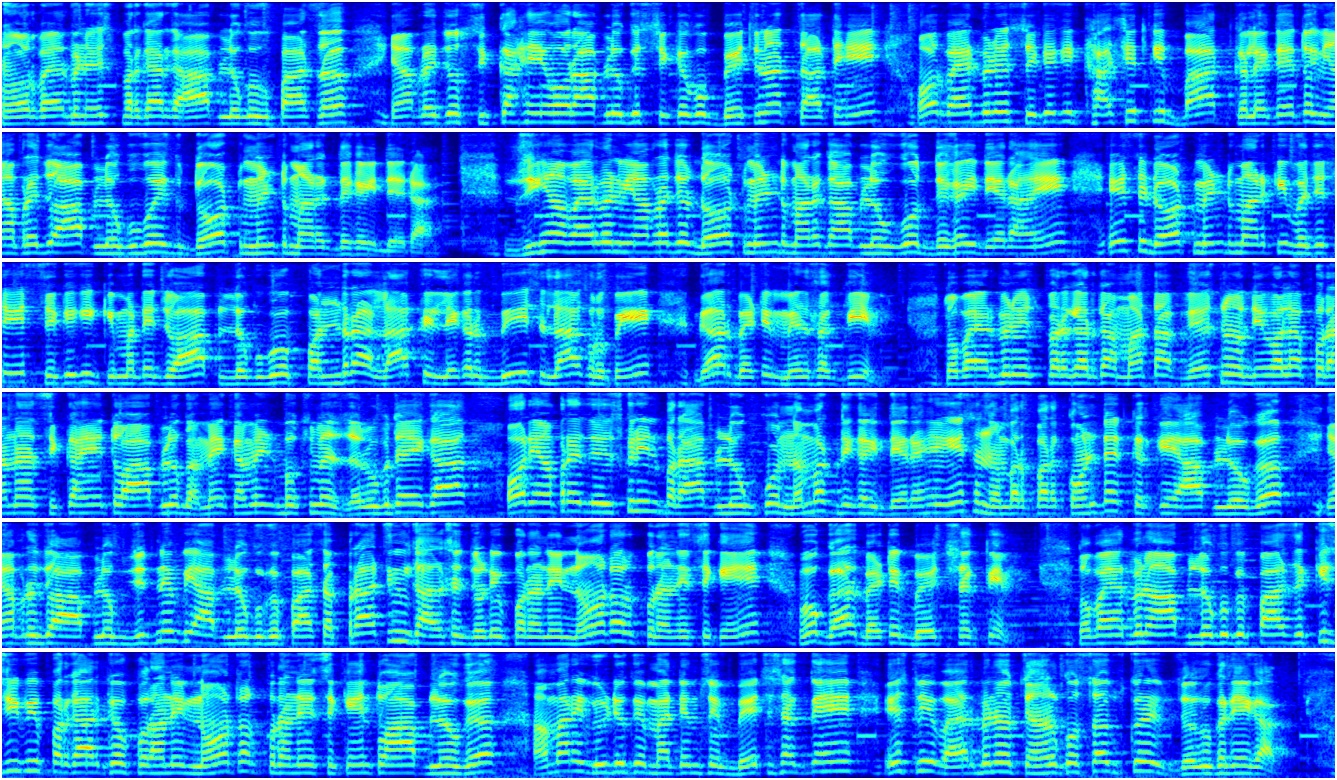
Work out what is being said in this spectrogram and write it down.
और भाई बहन इस प्रकार का आप लोगों के पास, यहाँ पर जो सिक्का है और आप लोग इस सिक्के को बेचना चाहते हैं, और भाई इस सिक्के की खासियत की बात कर लेते हैं तो यहाँ पर जो आप लोगों को एक डॉट मिंट मार्क दिखाई दे रहा है। जी हाँ भाई बहन यहाँ पर जो डॉट मिंट मार्क आप लोगों को दिखाई दे रहा है, इस डॉट मिंट मार्क की वजह से इस सिक्के की कीमत है जो आप लोगों को पंद्रह लाख से लेकर बीस लाख रुपए घर बैठे मिल सकती है। तो भाई अरबिन इस प्रकार का माता वैष्णो देवी वाला पुराना सिक्का है तो आप लोग हमें कमेंट बॉक्स में ज़रूर बताएगा और यहाँ पर स्क्रीन पर आप लोग को नंबर दिखाई दे रहे हैं। इस नंबर पर कांटेक्ट करके आप लोग, यहाँ पर जो आप लोग जितने भी आप लोगों के पास प्राचीन काल से जुड़े पुराने नोट और पुराने सिक्के हैं, वो घर बैठे बेच सकते हैं। तो भाई अरबिन आप लोगों के पास किसी भी प्रकार के पुराने नोट और पुराने सिक्के हैं तो आप लोग हमारे वीडियो के माध्यम से बेच सकते हैं। इसलिए भाई अरबिन चैनल को सब्सक्राइब ज़रूर करिएगा।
